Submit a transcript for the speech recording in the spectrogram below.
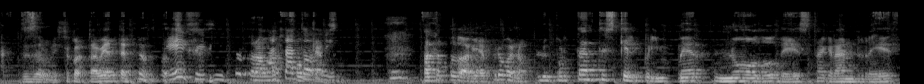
Antes del 2030, todavía tenemos sí, sí, sí. Falta todavía. Falta todavía, pero bueno, lo importante es que el primer nodo de esta gran red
